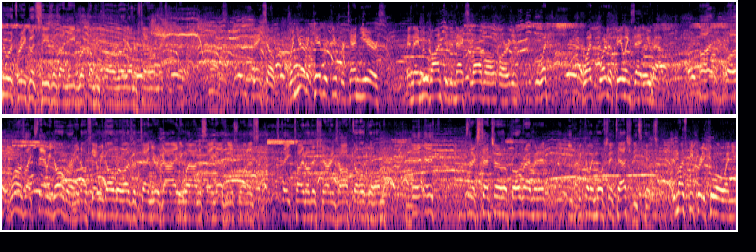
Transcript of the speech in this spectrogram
two or three good seasons I need with them before I really understand what makes them. So when you have a kid with you for 10 years and they move on to the next level, or you what what what are the feelings that you have? Uh, well, one was like Sammy Dover. You know, Sammy Dover was a 10-year guy, and he went on to St. Ed's. He just won his state title this year, and he's off to Oklahoma. It, it, it's an extension of the program, and it, you become emotionally attached to these kids. It must be pretty cool when you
